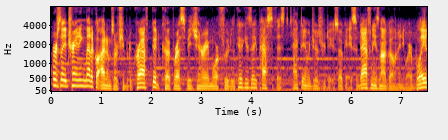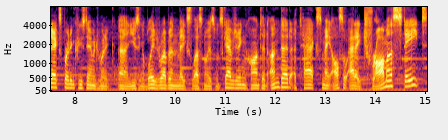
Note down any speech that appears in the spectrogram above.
First aid training, medical items are cheaper to craft, good cook, recipes generate more food with the cooking sake, pacifist, attack damage is reduced. Okay, so Daphne's not going anywhere. Blade expert, increased damage when it, uh, using a bladed weapon, makes less noise when scavenging. Haunted undead attacks may also add a trauma state.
